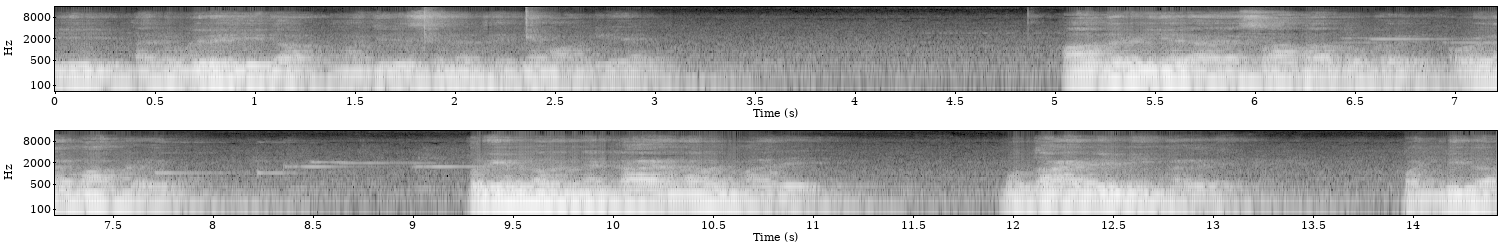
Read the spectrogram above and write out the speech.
ഈ അനുഗ്രഹീത മജ്ലിസിനെ ധന്യമാക്കിയ ആദരണീയരായ സാധാതുക്കളെ ഒലമാക്കളെ പ്രിയം നിറഞ്ഞ കാരണവന്മാരെ മുതാലിമീങ്ങളെ പണ്ഡിത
